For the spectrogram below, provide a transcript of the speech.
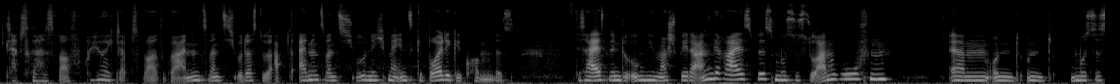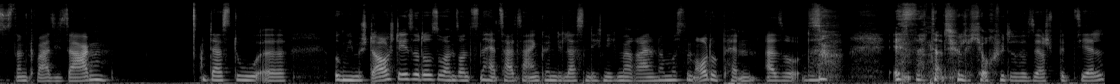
ich glaube sogar, das war früher, ich glaube, es war sogar 21 Uhr, dass du ab 21 Uhr nicht mehr ins Gebäude gekommen bist. Das heißt, wenn du irgendwie mal später angereist bist, musstest du anrufen ähm, und, und musstest es dann quasi sagen, dass du äh, irgendwie im Stau stehst oder so. Ansonsten hätte es halt sein können, die lassen dich nicht mehr rein und dann musst du im Auto pennen. Also das ist dann natürlich auch wieder sehr speziell.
